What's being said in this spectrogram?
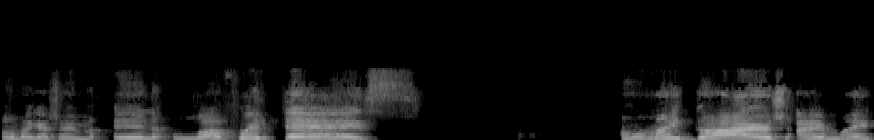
Oh my gosh, I'm in love with this. Oh my gosh, I'm like,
